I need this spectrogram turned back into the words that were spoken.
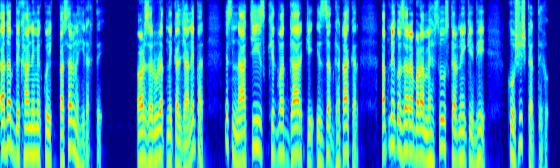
अदब दिखाने में कोई कसर नहीं रखते। और ज़रूरत निकल जाने पर इस नाचीज, खिदमतगार की इज़्ज़त घटाकर अपने को जरा बड़ा महसूस करने की भी कोशिश करते हो।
